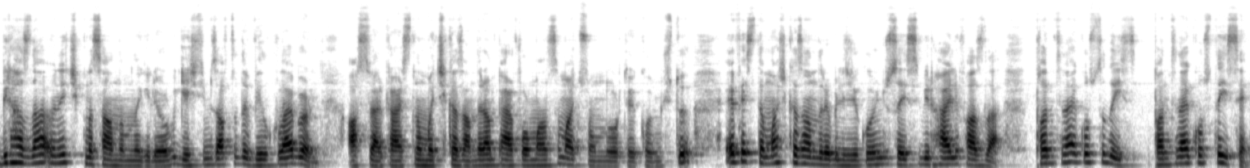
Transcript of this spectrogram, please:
biraz daha öne çıkması anlamına geliyor bu. Geçtiğimiz hafta da Will Clyburn Asvel karşısında maçı kazandıran performansı maç sonunda ortaya koymuştu. Efes'te maç kazandırabilecek oyuncu sayısı bir hayli fazla. Panathinaikos'ta da Panathinaikos'ta ise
